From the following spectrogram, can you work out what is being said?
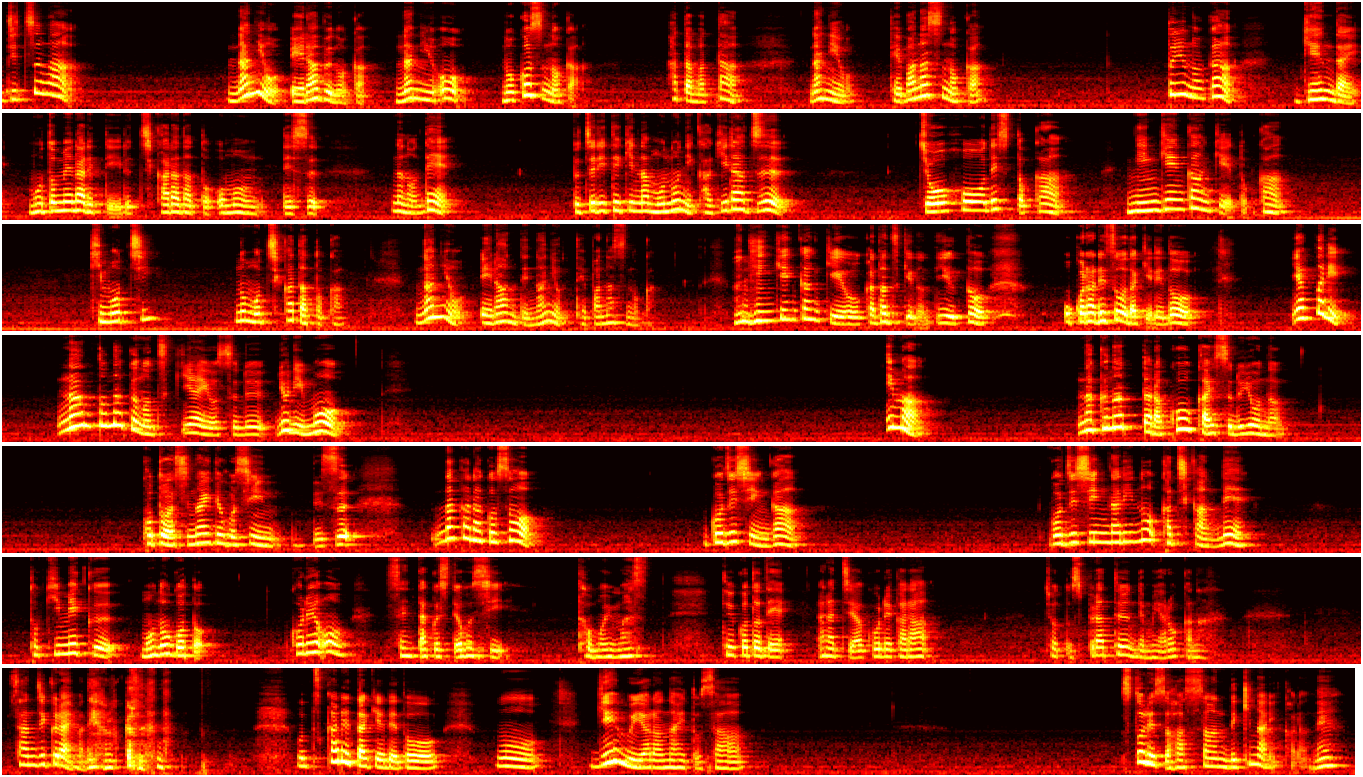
実は何を選ぶのか何を残すのかはたまた何を手放すのかというのが現代求められている力だと思うんです。なので物理的なものに限らず情報ですとか人間関係とか気持ちの持ち方とか何を選んで何を手放すのか 人間関係を片付けなんて言うと怒られそうだけれどやっぱりなんとなくの付き合いをするよりも今亡くなったら後悔するようなことはしないでほしいんです。だからこそご自身がご自身なりの価値観でときめく物事これを選択してほしいと思います。ということでアラチはこれからちょっとスプラトゥーンでもやろうかな。3時くらいまでやろうかな もう疲れたけれどもうゲームやらないとさストレス発散できないからね。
